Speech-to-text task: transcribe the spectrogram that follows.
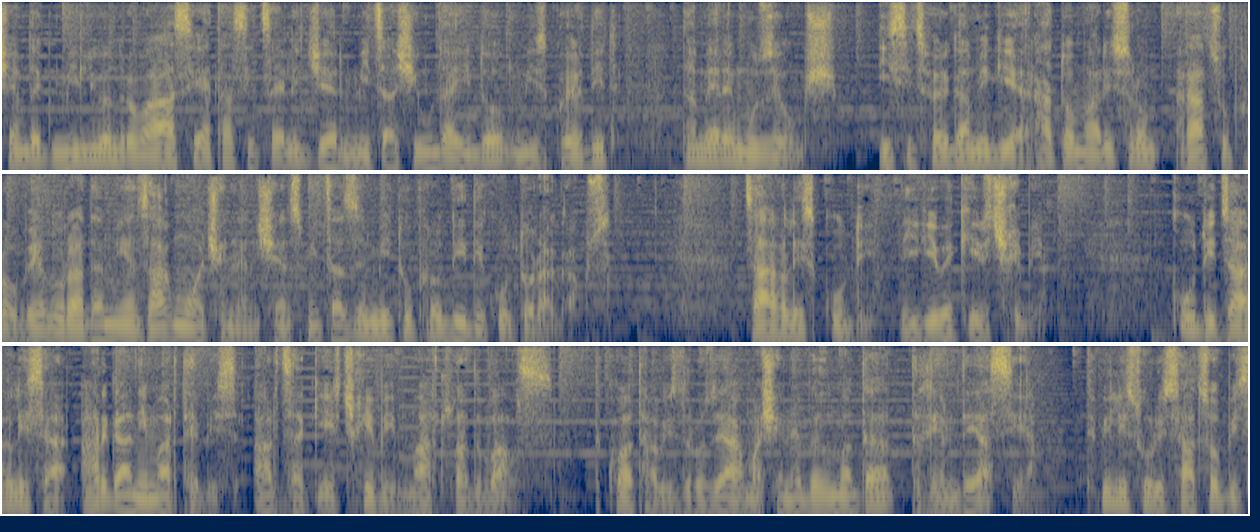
შემდეგ 1.800.000 წელი ჯერ მიწაში უნდა იდო მის გვერდით და მერე მუზეუმში. ისიც ვერ გამიგია, რატომ არის რომ რაც უფრო ველურ ადამიანს აღმოაჩენენ შენს მიწაზე, მით უფრო დიდი კულტურა გაქვს. ძაღლის კუდი, იგივე კირჩხიბი. კუდი ძაღლისა არ განიმართების, არცა კირჩხიბი მართლად ვალს. თქვა თავის დროზე აღმაშენებელმა და დღემდე ასია. თბილისური საცობის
